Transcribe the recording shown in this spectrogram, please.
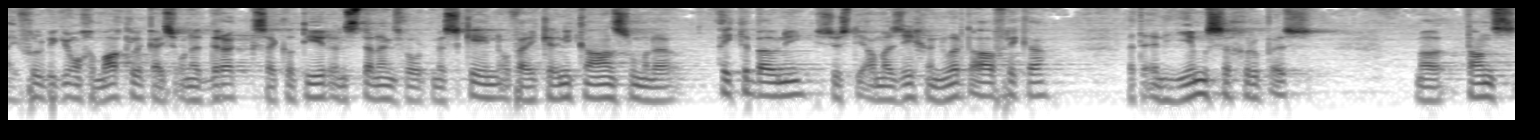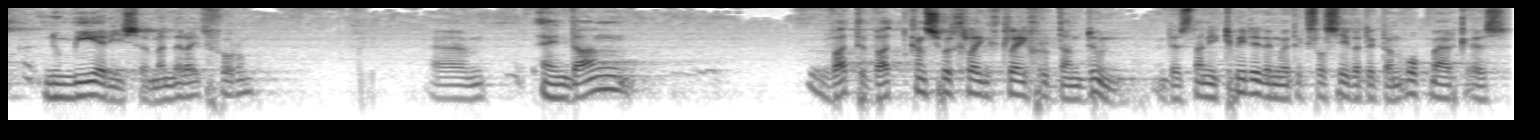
Hy voel 'n bietjie ongemaklik, hy's onder druk, sy kultuurinstellings word misken of hy kry nie kans om hulle uit te bou nie, soos die Amazigh in Noord-Afrika wat 'n inheemse groep is, maar tans numeriese minderheid vorm. Ehm um, en dan wat wat kan so 'n klein klein groep dan doen? En dis dan die tweede ding wat ek sal sê wat ek dan opmerk is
